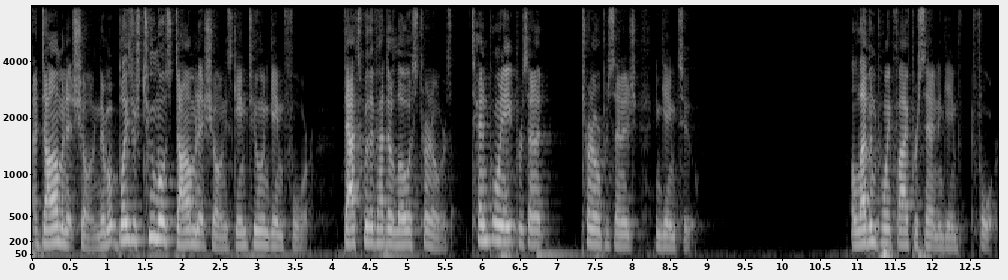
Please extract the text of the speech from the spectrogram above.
a dominant showing. The Blazers' two most dominant showings, game two and game four. That's where they've had their lowest turnovers. 10.8% turnover percentage in game two. 11.5% in game four.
